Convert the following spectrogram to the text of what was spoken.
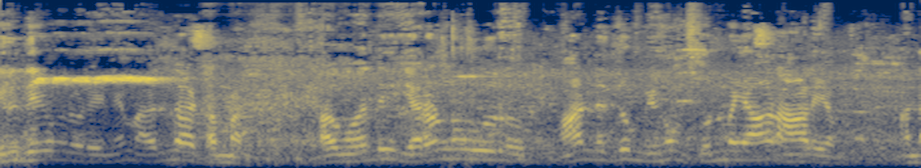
இரு தெய்வங்களுடைய நேம் அருங்காட்டம்மன். அவங்க வந்து இரநூறு ஆண்டுக்கு மிகவும் தொன்மையான ஆலயம். அந்த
